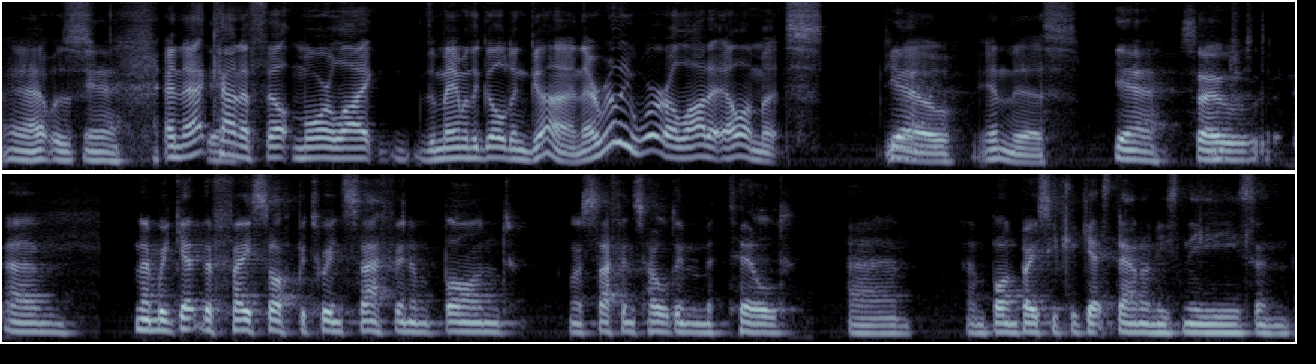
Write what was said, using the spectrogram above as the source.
yeah, it was. Yeah. And that Yeah. kind of felt more like the Man with the Golden Gun. There really were a lot of elements, you Yeah. know, in this. Yeah. So um, then we get the face off between Safin and Bond. Safin's holding Mathilde, um, and Bond basically gets down on his knees and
